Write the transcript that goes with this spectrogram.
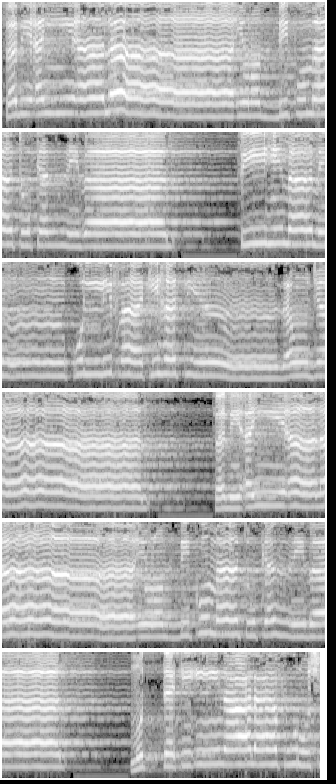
فبأي آلاء ربكما تكذبان فيهما من كل فاكهة زوجان فبأي آلاء ربكما تكذبان متكئين على فرش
